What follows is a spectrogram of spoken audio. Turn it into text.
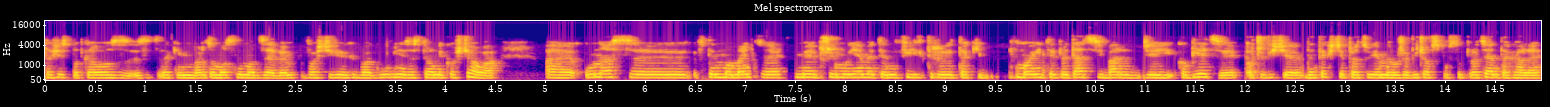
To się spotkało z, z takim bardzo mocnym odzewem, właściwie chyba głównie ze strony kościoła. U nas y, w tym momencie my przyjmujemy ten filtr taki w mojej interpretacji bardziej kobiecy. Oczywiście na tekście pracujemy różewiczowskim w 100%, ale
